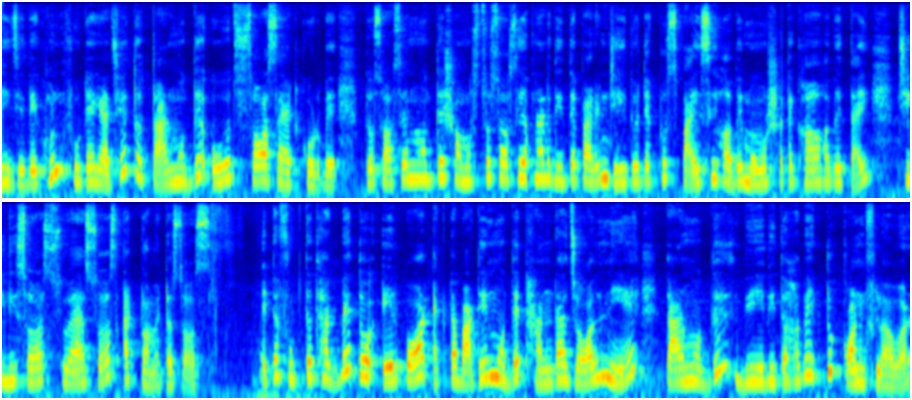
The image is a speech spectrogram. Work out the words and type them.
এই যে দেখুন, ফুটে গেছে। তো তার মধ্যে ও সস অ্যাড করবে। তো সসের মধ্যে সমস্ত সসই আপনারা দিতে পারেন। যেহেতু এটা একটু স্পাইসি হবে, মোমোর সাথে খাওয়া হবে তাই। চিলি সস সয়া সস আর টমেটো সস। এটা ফুটতে থাকবে। তো এরপর একটা বাটির মধ্যে ঠান্ডা জল নিয়ে তার মধ্যে দিয়ে দিতে হবে একটু কর্নফ্লাওয়ার।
